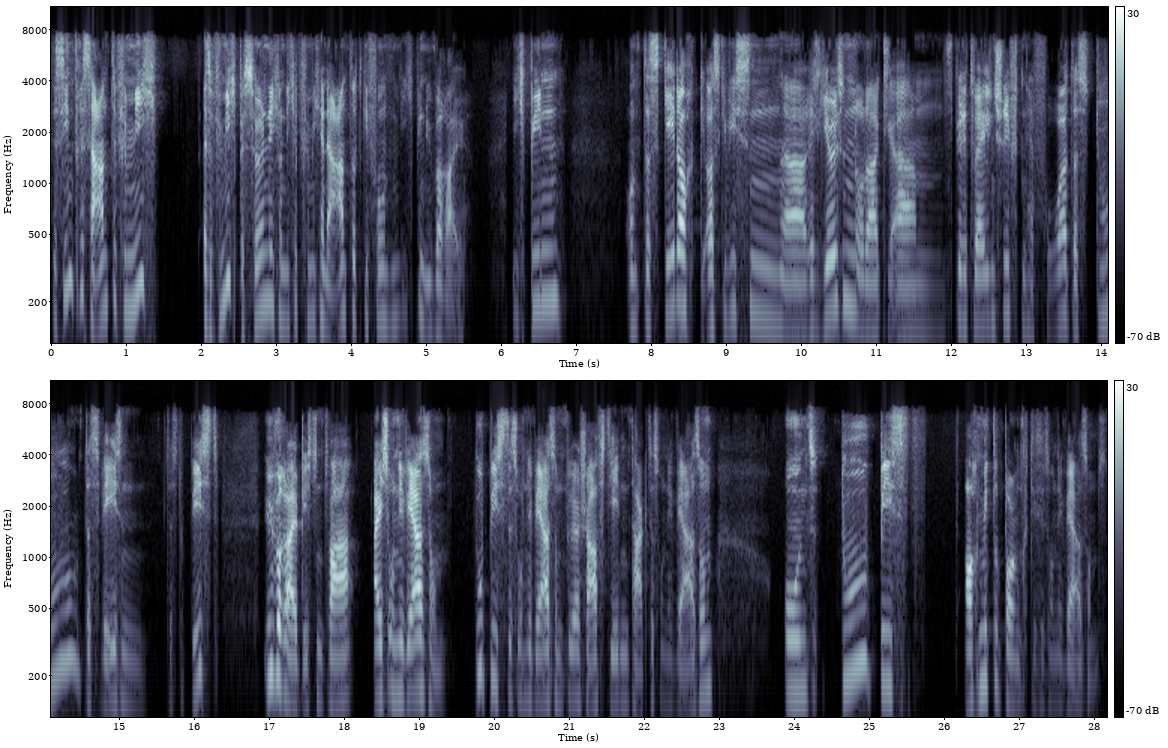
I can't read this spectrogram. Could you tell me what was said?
Das Interessante für mich, also für mich persönlich, und ich habe für mich eine Antwort gefunden, ich bin überall. Ich bin und das geht auch aus gewissen äh, religiösen oder ähm, spirituellen Schriften hervor, dass du das Wesen, das du bist, überall bist. Und zwar als Universum. Du bist das Universum, du erschaffst jeden Tag das Universum und du bist auch Mittelpunkt dieses Universums.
